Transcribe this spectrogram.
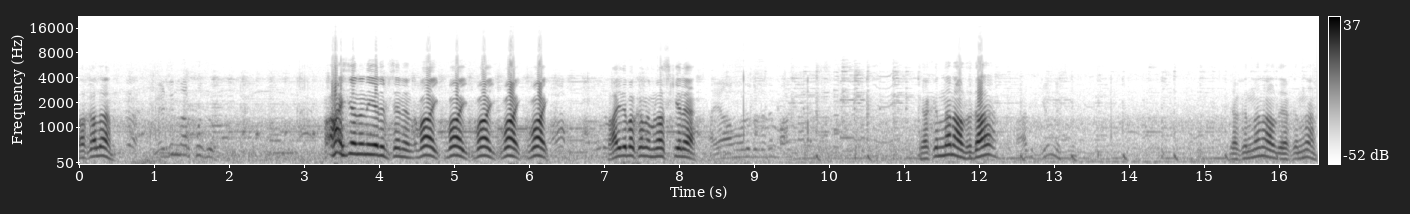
Bakalım. Verdim narkozu. Ay canını yerim senin. Vay vay vay vay vay. Haydi bakalım rastgele. Ayağım orada dedim bana. Yakından aldı da. Abi musun? Yakından aldı yakından.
